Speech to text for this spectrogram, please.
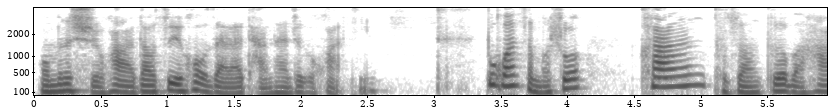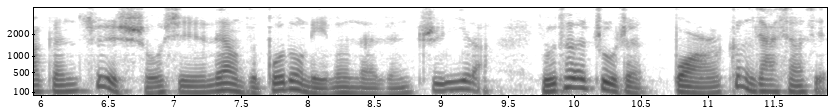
我们的史话到最后再来谈谈这个话题。不管怎么说。克莱恩可算哥本哈根最熟悉量子波动理论的人之一了。由他的助阵，波尔更加相信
